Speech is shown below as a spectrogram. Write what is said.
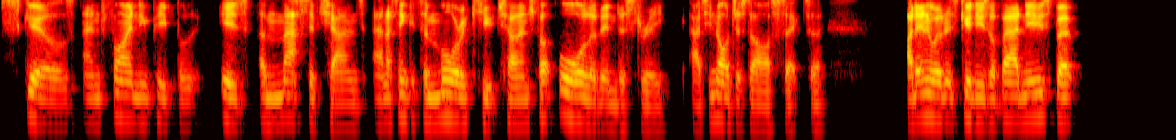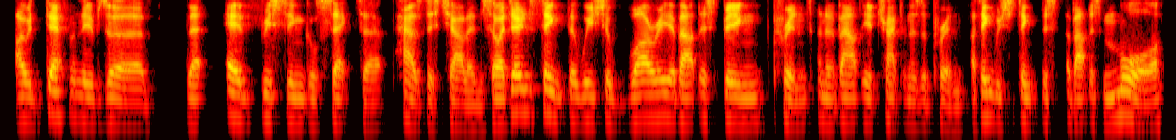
skills and finding people is a massive challenge. And I think it's a more acute challenge for all of industry, actually, not just our sector. I don't know whether it's good news or bad news, but I would definitely observe that every single sector has this challenge. So I don't think that we should worry about this being print and about the attractiveness of print. I think we should think this about this more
